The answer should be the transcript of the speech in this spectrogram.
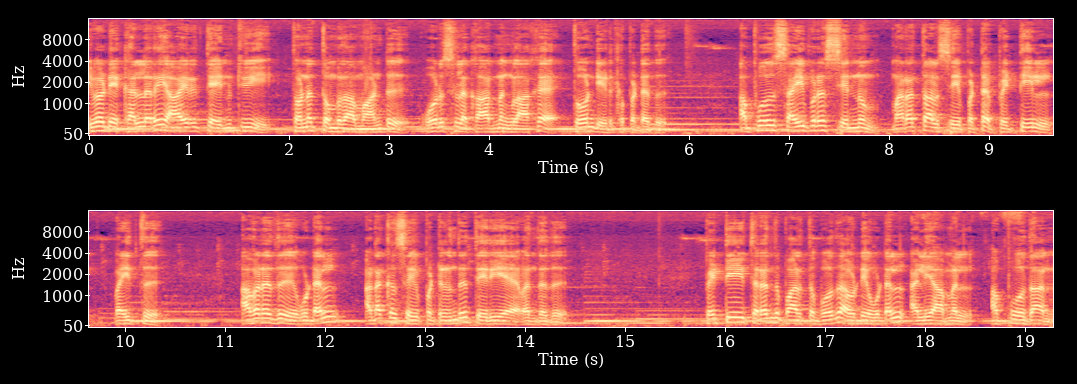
இவருடைய கல்லறை ஆயிரத்தி ஐநூற்றி தொண்ணூத்தொன்பதாம் ஆண்டு ஒரு சில காரணங்களாக தோண்டி எடுக்கப்பட்டது. அப்போது சைப்ரஸ் என்னும் மரத்தால் செய்யப்பட்ட பெட்டியில் வைத்து அவரது உடல் அடக்கம் செய்யப்பட்டிருந்து தெரிய வந்தது. பெட்டியை திறந்து பார்த்தபோது அவருடைய உடல் அழியாமல் அப்போதுதான்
